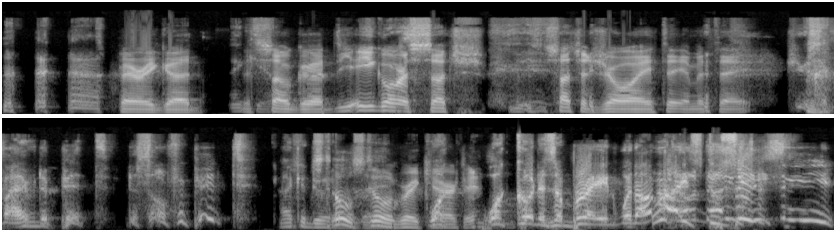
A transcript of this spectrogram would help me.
Very good. Thank it's you. so good. Igor is such such a joy to imitate. You survived the pit, the sulfur pit. I could do it. Still, all still a great character. What good is a brain without eyes to Eyes see? see.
